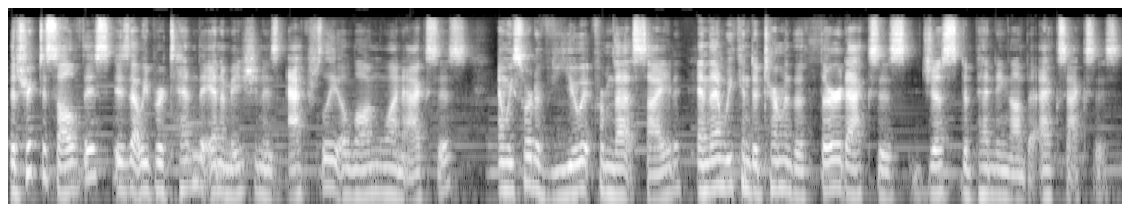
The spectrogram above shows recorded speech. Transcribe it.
The trick to solve this is that we pretend the animation is actually along one axis, and we sort of view it from that side, and then we can determine the third axis just depending on the x-axis.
